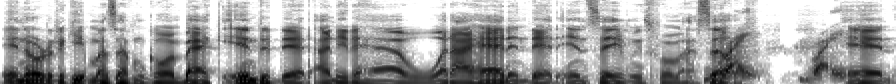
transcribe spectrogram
in order to keep myself from going back into debt, I need to have what I had in debt in savings for myself. Right. Right. And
